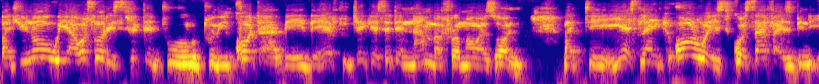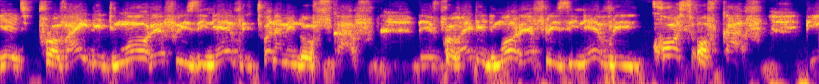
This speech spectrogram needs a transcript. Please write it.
But you know, we are also restricted to, to the quota. They, they have to take a certain number from our zone. But uh, yes, like always, COSAFA has been has provided more referees in every tournament of CAF. They've provided more referees in every course of CAF, be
